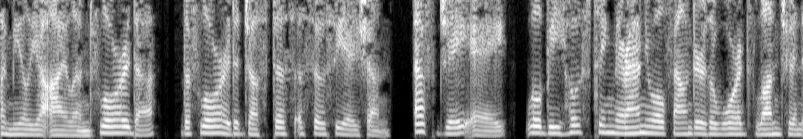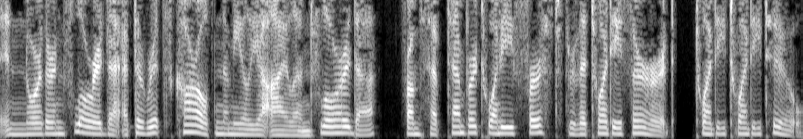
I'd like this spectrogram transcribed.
Amelia Island, Florida, the Florida Justice Association, FJA, will be hosting their annual Founders Awards luncheon in Northern Florida at the Ritz-Carlton Amelia Island, Florida, from September 21 through the 23rd. 2022.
